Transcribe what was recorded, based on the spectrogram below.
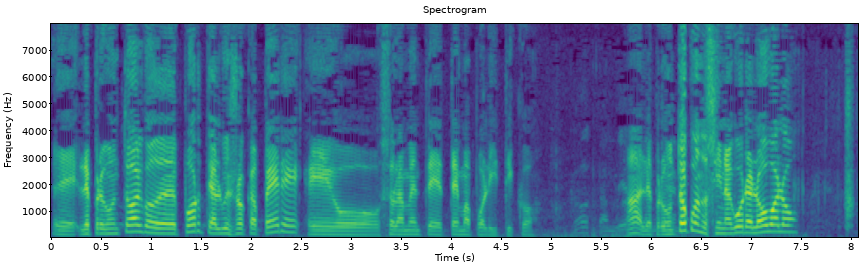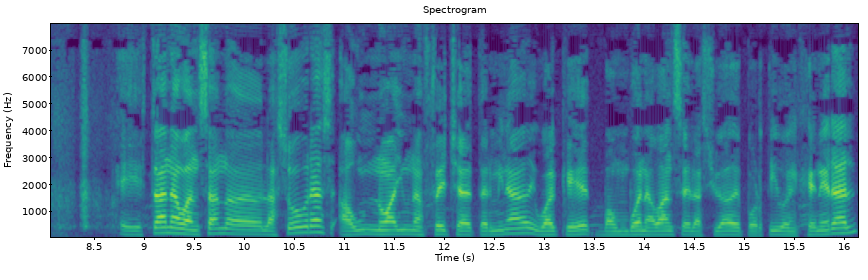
eh, ¿le preguntó algo de deporte a Luis Roca Pérez eh, o solamente tema político? No, también, ah, ¿le preguntó cuando se inaugura el óvalo? Están avanzando las obras, aún no hay una fecha determinada, igual que va un buen avance de la ciudad deportiva en general,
